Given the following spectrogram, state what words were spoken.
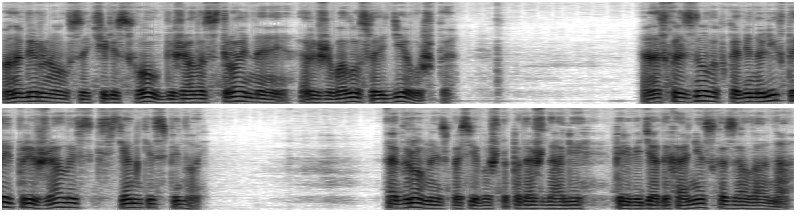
Он обернулся. Через холл бежала стройная, рыжеволосая девушка – Она скользнула в кабину лифта и прижалась к стенке спиной. «Огромное спасибо, что подождали», — переведя дыхание, сказала она.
